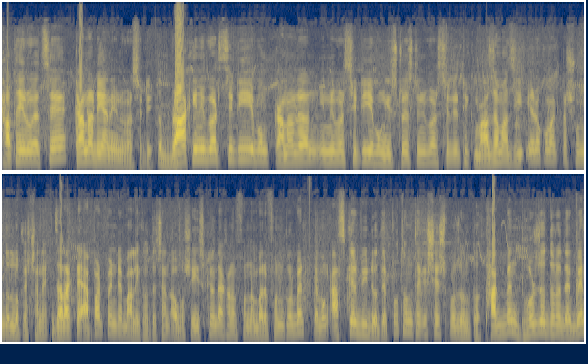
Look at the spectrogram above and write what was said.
সাথেই রয়েছে কানাডিয়ান ইউনিভার্সিটি তো ব্রাক ইউনিভার্সিটি এবং কানাডিয়ান ইউনিভার্সিটি এবং ইস্ট ওয়েস্ট ইউনিভার্সিটি ঠিক মাঝামাঝি এরকম একটা সুন্দর লোকেশনে যারা একটা অ্যাপার্টমেন্টের মালিক হতে চান অবশ্যই স্ক্রিনে দেখানো ফোন নাম্বারে ফোন করবেন এবং আজকের ভিডিওতে প্রথম থেকে শেষ পর্যন্ত থাকবেন ধৈর্য ধরে দেখবেন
